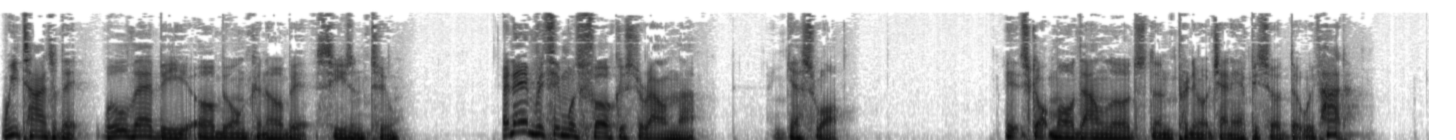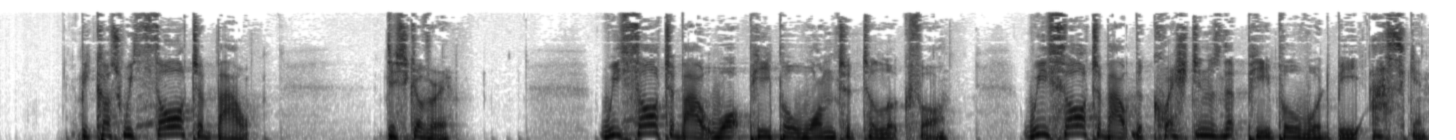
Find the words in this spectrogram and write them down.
we titled it "Will There Be Obi Wan Kenobi Season 2? and everything was focused around that. And guess what? It's got more downloads than pretty much any episode that we've had. Because we thought about discovery. We thought about what people wanted to look for. We thought about the questions that people would be asking.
